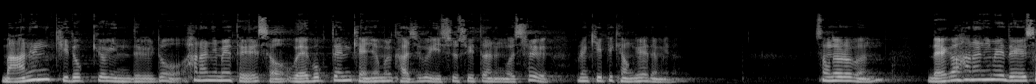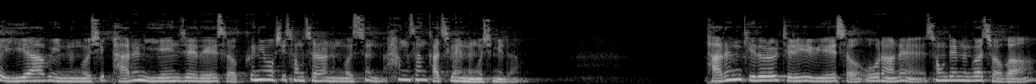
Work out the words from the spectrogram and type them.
많은 기독교인들도 하나님에 대해서 왜곡된 개념을 가지고 있을 수 있다는 것을 우리는 깊이 경계해야 됩니다. 성도 여러분, 내가 하나님에 대해서 이해하고 있는 것이 바른 이해인지에 대해서 끊임없이 성찰하는 것은 항상 가치가 있는 것입니다. 바른 기도를 드리기 위해서 올 한해 성도님과 저가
